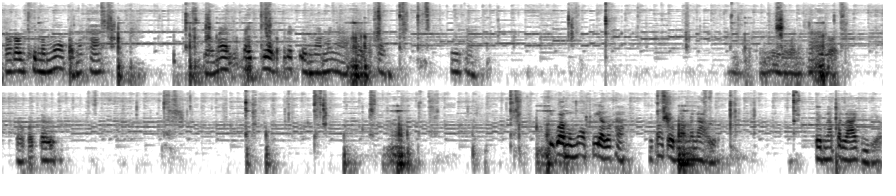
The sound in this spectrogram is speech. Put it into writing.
เราลองชิมมะม่วงก่อนนะคะ เดี๋ยวไม่ไม่เปรี้ยวเราก็จะเติมน้ำมะนาวไปแล้วกัน นี่ค่ะนี่นัวนะคะอร่อยเราก็เติมคิดว่ามะม่วงเปรี้ยวแล้วค่ะ ไม่ต้องเติมน้ำมะนาวเลย เติมน้ำปลาร้าอย่างเดียว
